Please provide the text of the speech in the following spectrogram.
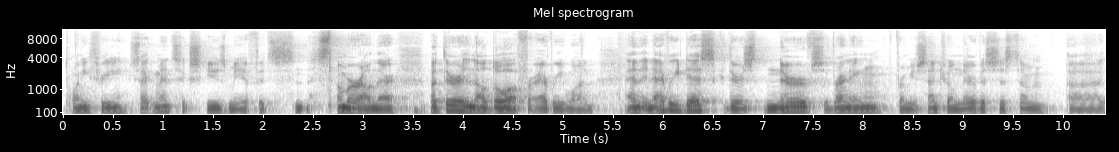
23 segments. Excuse me if it's somewhere around there, but there is an Eldoa for everyone. And in every disc, there's nerves running from your central nervous system uh,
